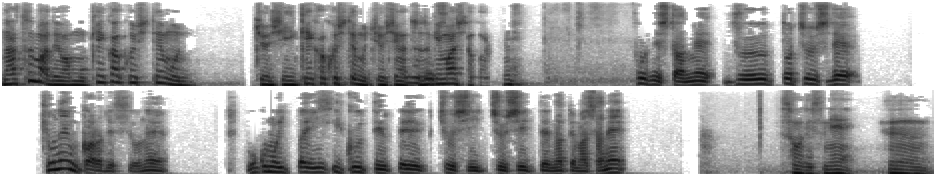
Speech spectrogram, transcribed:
夏まではもう計画しても中止、計画しても中止が続きましたからね。そうでしたね。ずーっと中止で、去年からですよね。僕もいっぱい行くって言って、中止、中止ってなってましたね。そうですね。うん。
